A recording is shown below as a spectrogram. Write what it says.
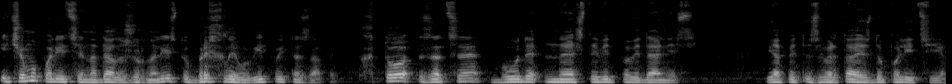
І чому поліція надала журналісту брехливу відповідь на запит? Хто за це буде нести відповідальність? Я звертаюсь до поліції,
